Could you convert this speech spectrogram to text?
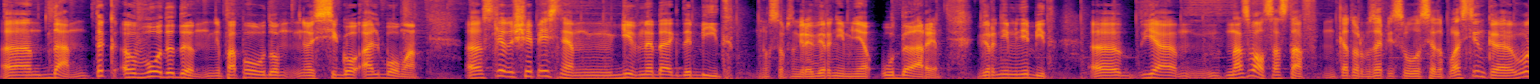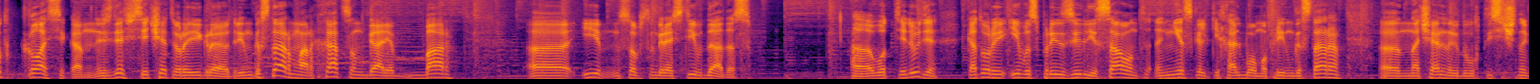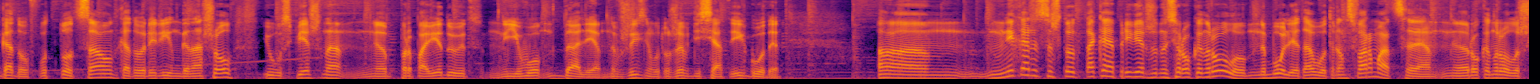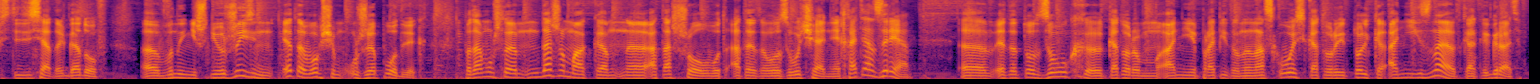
Э, да, так вот, по поводу сего альбома. Э, следующая песня «Give me back the beat». Ну, собственно говоря, «Верни мне удары», «Верни мне бит». Э, я назвал состав, которым записывалась эта пластинка. Вот классика. Здесь все четверо играют. Ринго Стар, Марк Хадсон, Гэри Бёрр э, и, собственно говоря, Стив Дудас. Э, вот те люди, которые и воспроизвели саунд нескольких альбомов Ринго Стара э, начальных 2000-х годов. Вот тот саунд, который Ринго нашел и успешно э, проповедует его далее в жизни, вот уже в десятые годы. Мне кажется, что такая приверженность рок-н-роллу, более того, трансформация э, рок-н-ролла 60-х годов э, в нынешнюю жизнь, это, в общем, уже подвиг. Потому что даже Макка э, отошел вот от этого звучания, хотя зря. Это тот звук, которым они пропитаны насквозь, который только они и знают, как играть.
